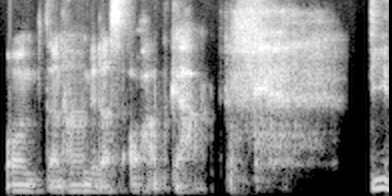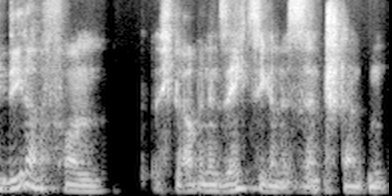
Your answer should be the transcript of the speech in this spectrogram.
und dann haben wir das auch abgehakt. Die Idee davon, ich glaube in den 60ern ist es entstanden,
